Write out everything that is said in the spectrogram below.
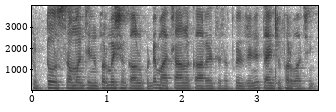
క్రిప్టోస్ సంబంధించిన ఇన్ఫర్మేషన్ కావాలనుకుంటే మా ఛానల్ కార్ అయితే సబ్స్క్రైబ్ చేయండి. Thank you for watching.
